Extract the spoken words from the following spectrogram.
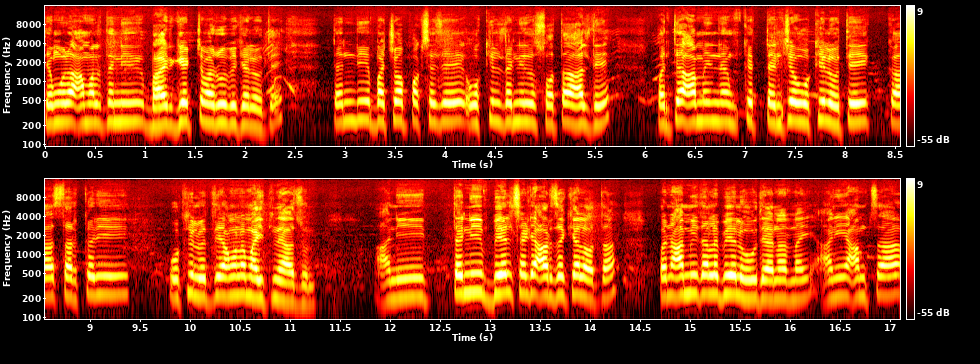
त्यामुळं आम्हाला त्यांनी बाहेर गेटच्या बाहेर उभे केले होते. त्यांनी बचाव पक्षाचे वकील त्यांनी स्वतः आलते. पण ते आम्ही नेमके त्यांचे वकील होते का सरकारी वकील होते आम्हाला माहीत नाही अजून. आणि त्यांनी बेलसाठी अर्ज केला होता पण आम्ही त्याला बेल होऊ देणार नाही. आणि आमचा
